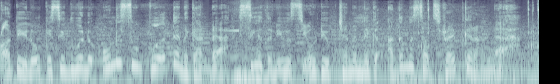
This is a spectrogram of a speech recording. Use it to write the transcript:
රටේ ලෝකෙ සිදුවන උණුසුම්පුව දැනගන්න සියත නිවස් YouTube චැනල් එක අදම සබස්ක්‍රයිබ් කරන්න.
